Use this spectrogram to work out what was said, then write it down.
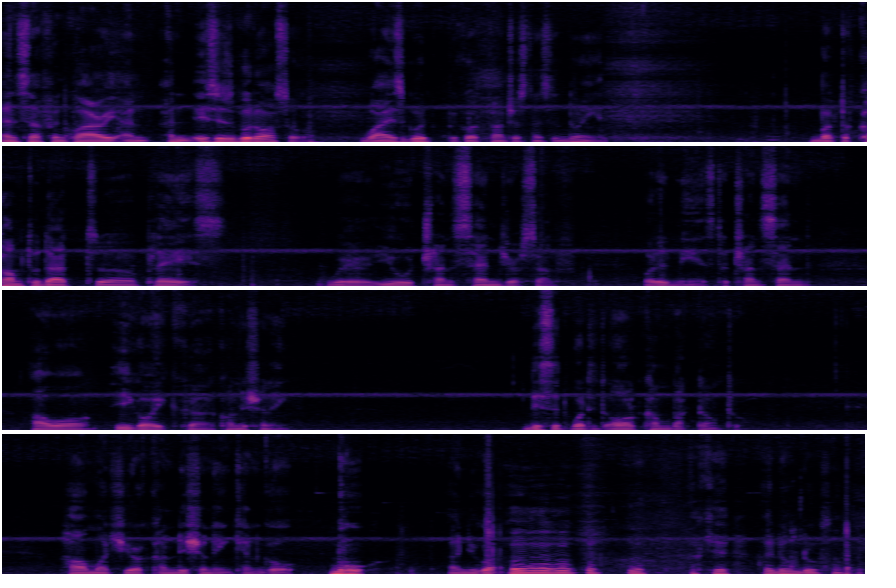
and self-inquiry and, and this is good also. Why is good? Because consciousness is doing it. But to come to that uh, place where you transcend yourself, what it means to transcend our egoic uh, conditioning. This is what it all come back down to. How much your conditioning can go boo and you go, oh, oh, oh, okay, I don't do something.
